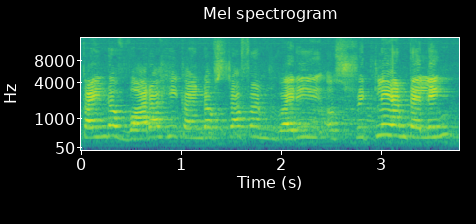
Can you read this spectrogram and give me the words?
kind of Varahi kind of stuff, I'm very uh, strictly I'm telling,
